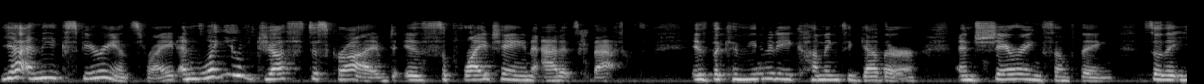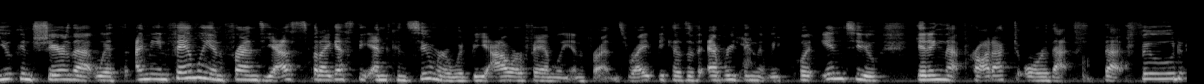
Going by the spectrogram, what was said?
yeah, and the experience, right? And what you've just described is supply chain at its best is the community coming together and sharing something so that you can share that with i mean family and friends yes but i guess the end consumer would be our family and friends right because of everything yeah. that we put into getting that product or that that food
